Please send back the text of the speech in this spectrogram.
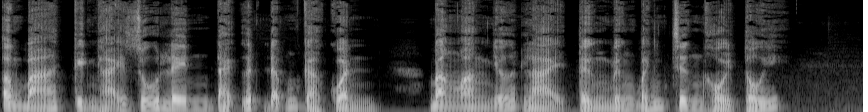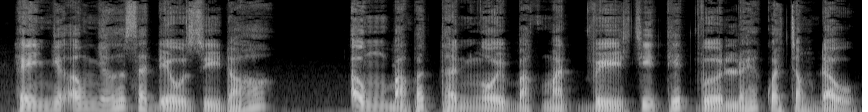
Ông bá kinh hãi rú lên đã ướt đẫm cả quần. Bà Hoàng nhớ lại từng miếng bánh trưng hồi tối. Hình như ông nhớ ra điều gì đó. Ông bá bất thần ngồi bạc mặt vì chi tiết vừa lóe qua trong đầu.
